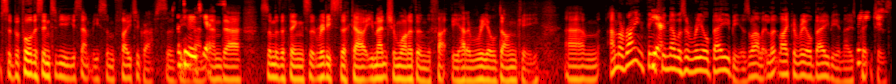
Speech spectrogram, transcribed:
So before this interview, you sent me some photographs of the did, event, yes. and uh, some of the things that really stuck out. You mentioned one of them, the fact that you had a real donkey. Um, am I right in thinking yeah. there was a real baby as well? It looked like a real baby in those we, pictures.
